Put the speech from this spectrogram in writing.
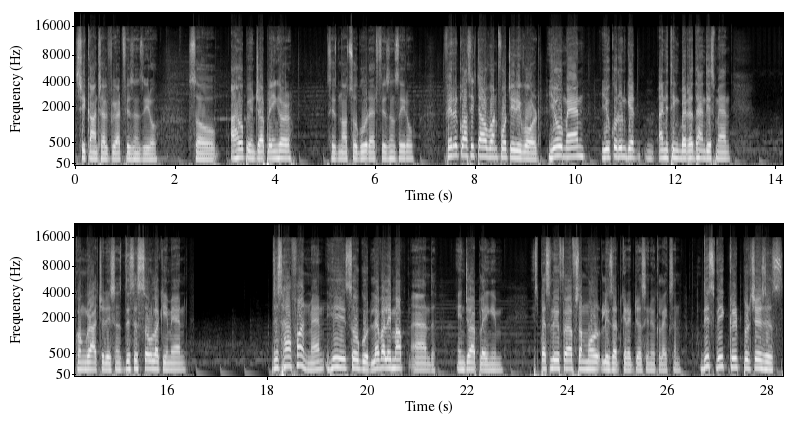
she can't help you at fusion zero. So i hope you enjoy playing her. She's not so good at fusion zero. Fatal classic tower 140 reward. Yo man you couldn't get anything better than this man. Congratulations. This is so lucky man. Just have fun man. He is so good. Level him up and enjoy playing him. Especially if you have some more lizard characters in your collection. This week krypt purchases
